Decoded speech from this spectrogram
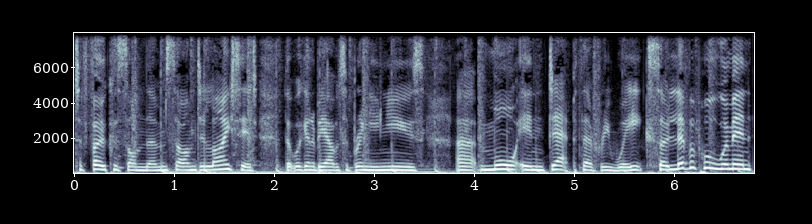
to focus on them. So I'm delighted that we're going to be able to bring you news uh, more in depth every week. So Liverpool women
